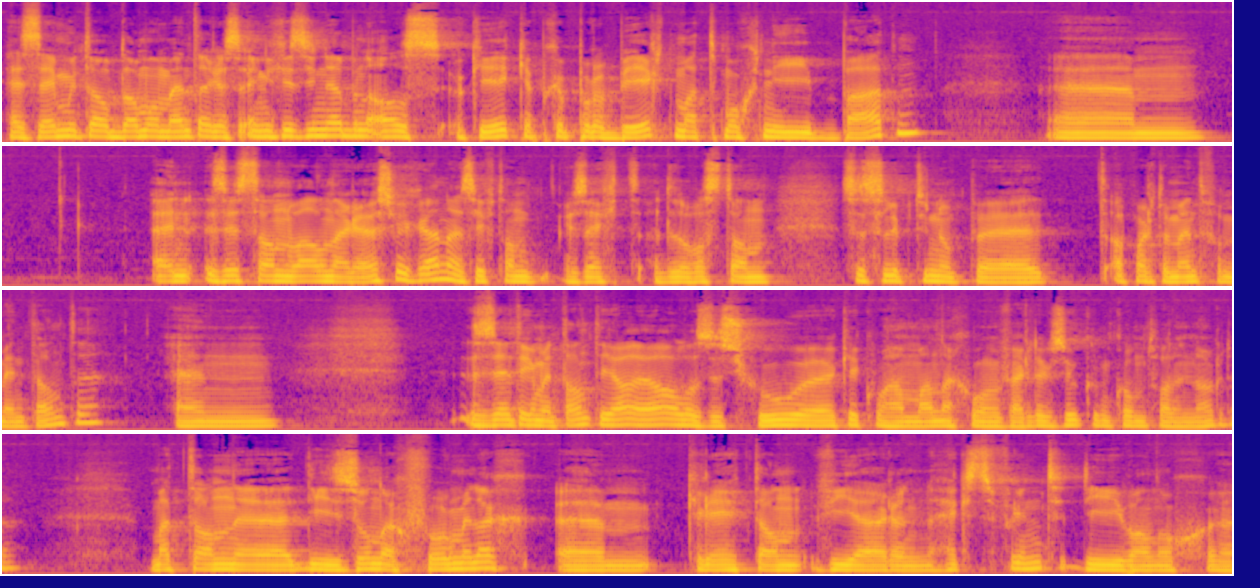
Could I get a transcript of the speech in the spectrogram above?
En zij moet dat op dat moment ergens ingezien hebben als oké, ik heb geprobeerd, maar het mocht niet baten. Um, en ze is dan wel naar huis gegaan ze heeft dan gezegd... Dat was dan, ze sliep toen op eh, het appartement van mijn tante. En ze zei tegen mijn tante, ja, ja alles is goed. Eh, kijk, we gaan maandag gewoon verder zoeken, komt wel in orde. Maar dan, uh, die zondag voormiddag, um, kreeg ik dan via een heksvriend, die wel nog uh,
